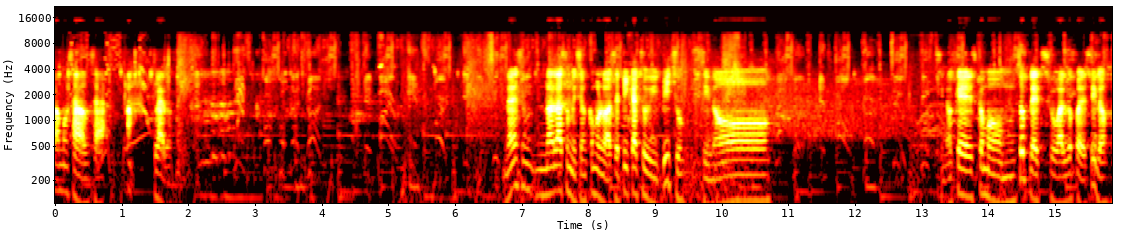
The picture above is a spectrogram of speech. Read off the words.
Vamos a usar... Ah, claro. No es, no es la sumisión como lo hace Pikachu y Pichu, sino... Sino que es como un suplex o algo por decirlo.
